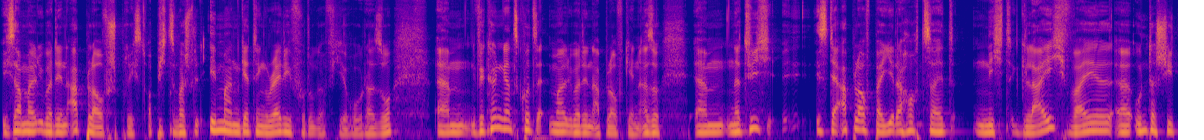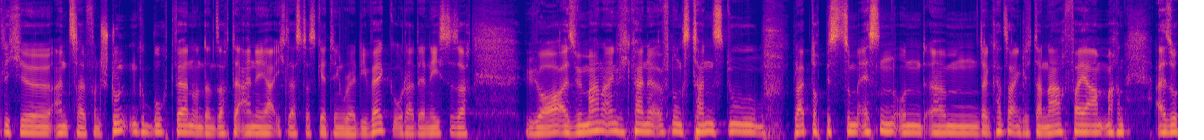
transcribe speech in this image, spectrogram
ich sag mal, über den Ablauf sprichst, ob ich zum Beispiel immer ein Getting Ready fotografiere oder so. Ähm, wir können ganz kurz mal über den Ablauf gehen. Also ähm, natürlich ist der Ablauf bei jeder Hochzeit nicht gleich, weil äh, unterschiedliche Anzahl von Stunden gebucht werden und dann sagt der eine, ja, ich lasse das Getting Ready weg oder der nächste sagt, ja, also wir machen eigentlich keine Eröffnungstanz, du bleib doch bis zum Essen und ähm, dann kannst du eigentlich danach Feierabend machen. Also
